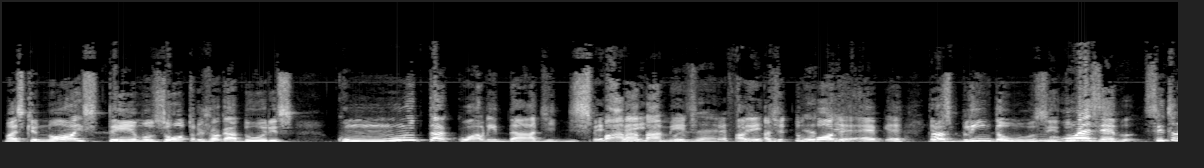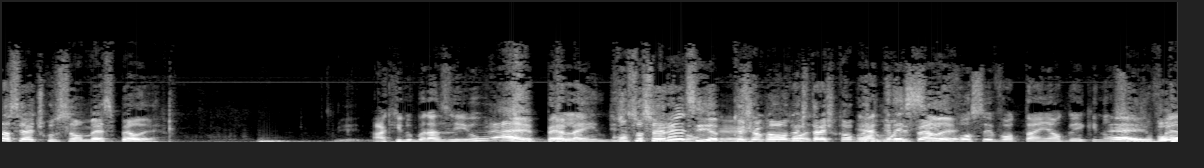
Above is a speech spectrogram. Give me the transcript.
mas que nós temos outros jogadores com muita qualidade disparadamente. pois é. A- a, Perfeito. gente não Eu pode. é- é- eles blindam os ídolos. Um né? exemplo, se trouxer a discussão Messi e Pelé. Aqui no Brasil, É, Pelé é é, indiscutível. como se fosse heresia, porque joga logo as três Copas é do Mundo de Pelé. você votar em alguém que não É, seja o Pelé.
